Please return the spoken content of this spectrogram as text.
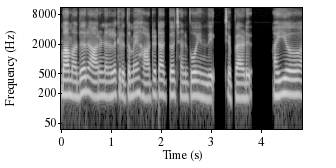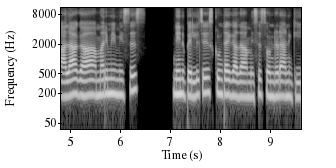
మా మదర్ ఆరు నెలల క్రితమే హార్ట్అటాక్తో చనిపోయింది చెప్పాడు. అయ్యో అలాగా మరి మీ మిస్సెస్ నేను పెళ్ళి చేసుకుంటే గదా మిసెస్ ఉండడానికి.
